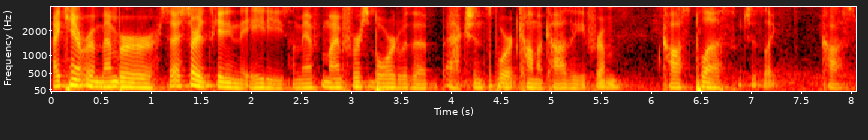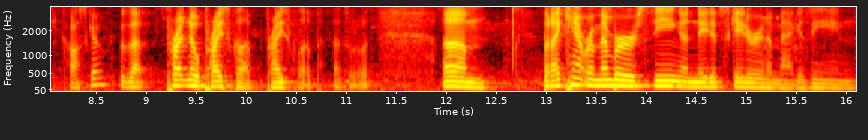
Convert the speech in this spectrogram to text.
I can't remember. So I started skating in the '80s. I mean, my first board was a action sport kamikaze from Cost Plus, which is like Cost Costco. Was that Pri- no Price Club? Price Club. That's what it was. Um, but I can't remember seeing a native skater in a magazine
